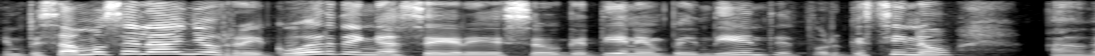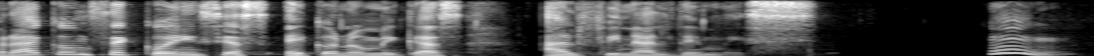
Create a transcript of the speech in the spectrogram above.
Empezamos el año, recuerden hacer eso que tienen pendientes porque si no, habrá consecuencias económicas al final de mes. I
